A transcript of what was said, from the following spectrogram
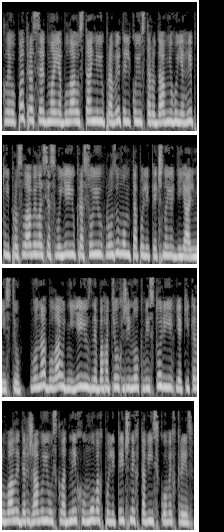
Клеопатра Седмая була останньою правителькою стародавнього Єгипту і прославилася своєю красою, розумом та політичною діяльністю. Вона була однією з небагатьох жінок в історії, які керували державою у складних умовах політичних та військових криз.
